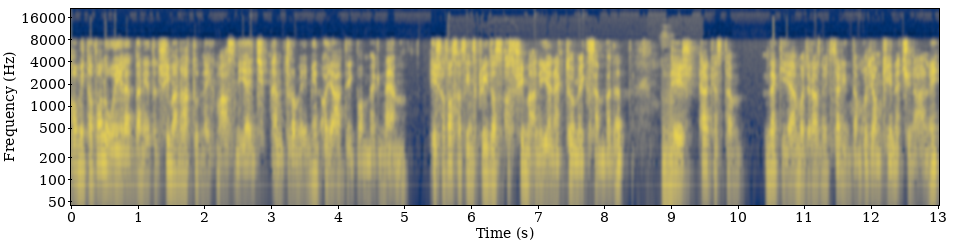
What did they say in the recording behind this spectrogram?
amit a való életben érted, simán át tudnék mászni egy, nem tudom én, mint a játékban meg nem. És az Assassin's Creed az, az simán ilyenektől még szenvedett, uh-huh. és elkezdtem neki elmagyarázni, hogy szerintem hogyan kéne csinálni,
